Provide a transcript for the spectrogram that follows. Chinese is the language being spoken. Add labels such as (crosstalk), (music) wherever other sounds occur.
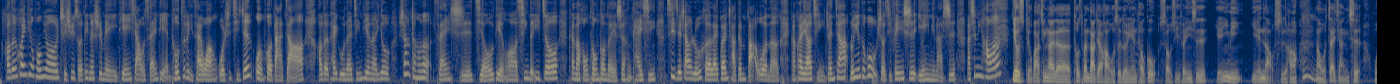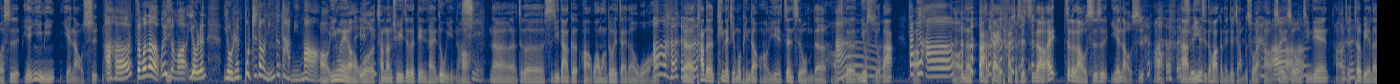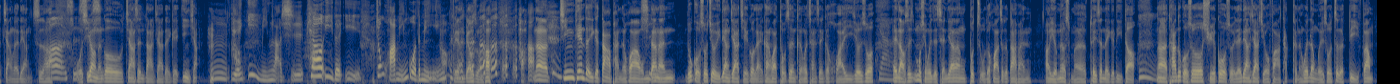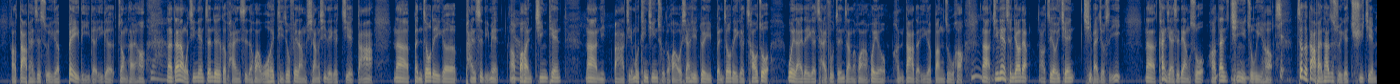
好的，欢迎听众朋友持续锁定的是每天下午三点投资理财王，我是奇珍，问候大家。好的，台股呢今天呢又上涨了三十九点哦，新的一周看到红彤彤的也是很开心。细节上如何来观察跟把握呢？赶快邀请专家龙岩投顾首席分析师严一鸣老师，老师你好啊！六十九八，亲爱的投资们，大家好，我是龙岩投顾首席分析师严一鸣。严老师哈，那我再讲一次，我是严义明严老师。啊哈，怎么了？为什么有人有人不知道您的大名吗？哦，因为啊，(laughs) 我常常去这个电视台录影哈。是。那这个司机大哥哈，往往都会载到我哈。那他的听的节目频道哈，也正是我们的啊这个 News 九八。大哥好，好，那大概他就是知道，哎，这个老师是严老师啊，(laughs) 啊，名字的话可能就讲不出来啊，所以说我今天啊就特别的讲了两次哈，我希望能够加深大家的一个印象。嗯，严义明老师，飘逸的逸，中华民国的民，好，非常标准哈。(laughs) 好，那今天的一个大盘的话，我们当然。如果说就以量价结构来看的话，投资人可能会产生一个怀疑，就是说，哎，老师，目前为止成交量不足的话，这个大盘啊有没有什么推升的一个力道？嗯，那他如果说学过所谓的量价九法，他可能会认为说这个地方啊大盘是属于一个背离的一个状态哈。那当然，我今天针对这个盘势的话，我会提出非常详细的一个解答。那本周的一个盘势里面啊，包含今天，那你把节目听清楚的话，我相信对于本周的一个操作。未来的一个财富增长的话，会有很大的一个帮助哈。那今天的成交量啊，只有一千七百九十亿，那看起来是量缩好，但是请你注意哈，是这个大盘它是属于一个区间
